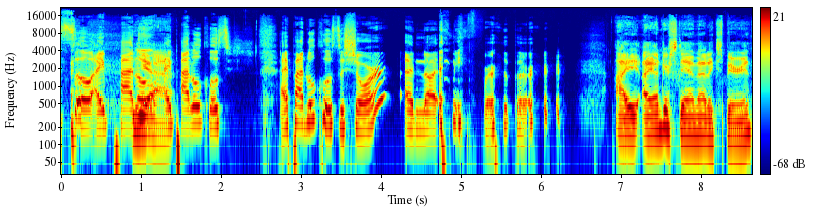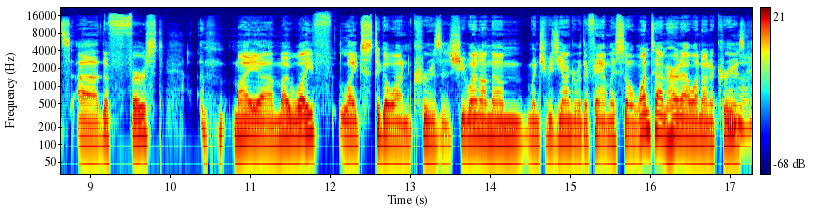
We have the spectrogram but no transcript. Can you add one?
so I paddle, Yeah. I paddle close, I paddle close to shore and not any further. I I understand that experience. Uh, the first, my uh, my wife likes to go on cruises. She went on them when she was younger with her family. So one time, her and I went on a cruise, Mm-hmm.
